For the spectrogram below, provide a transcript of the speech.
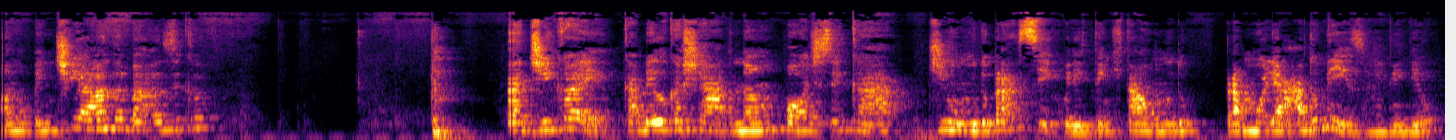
Uma penteada básica a dica é, cabelo cacheado não pode secar de úmido para seco, ele tem que estar tá úmido para molhado mesmo, entendeu?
